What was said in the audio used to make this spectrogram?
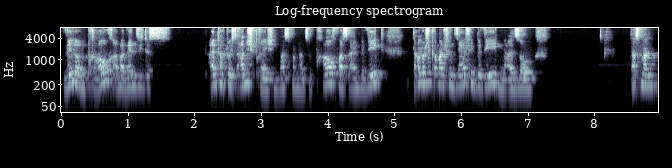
will und braucht, aber wenn sie das einfach durchs Ansprechen, was man also braucht, was einen bewegt, dadurch mhm. kann man schon sehr viel bewegen. Also dass man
